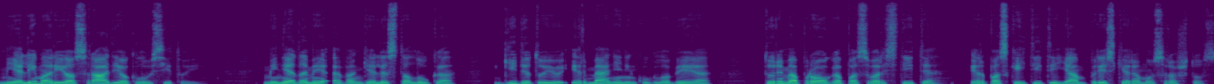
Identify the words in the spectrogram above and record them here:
Mėly Marijos radio klausytojai, minėdami evangelistą Luką, gydytojų ir menininkų globėją, turime progą pasvarstyti ir paskaityti jam priskiriamus raštus.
